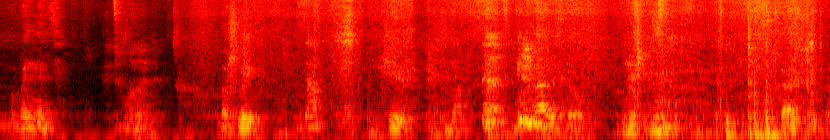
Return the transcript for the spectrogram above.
Бабинець, Башлик, За. Чиж, Арестов, Кальченко,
